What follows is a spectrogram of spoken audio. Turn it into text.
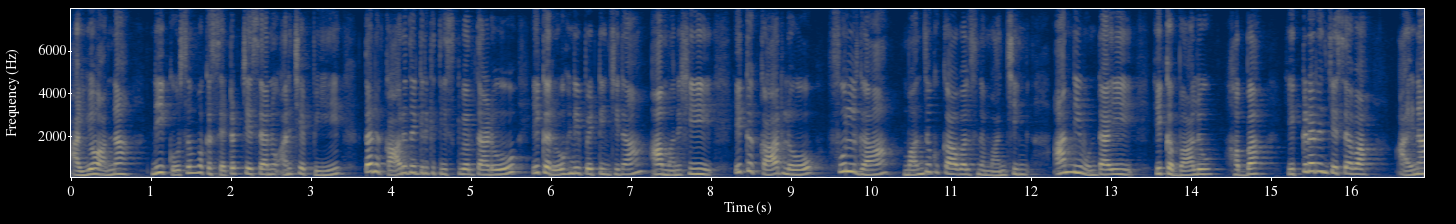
అయ్యో అన్నా నీ కోసం ఒక సెటప్ చేశాను అని చెప్పి తన కారు దగ్గరికి తీసుకువెళ్తాడు. ఇక రోహిణి పెట్టించిన ఆ మనిషి ఇక కారులో ఫుల్గా మందుకు కావాల్సిన మంచింగ్ అన్నీ ఉంటాయి. ఇక బాలు హబ్బా ఇక్కడ నేను చేసావా అయినా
